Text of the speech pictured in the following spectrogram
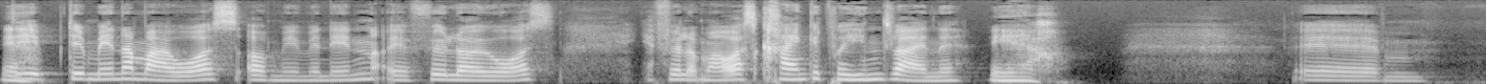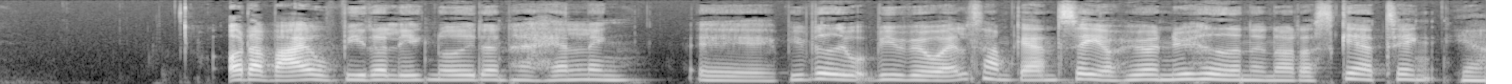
Ja. Det, det minder mig jo også om min veninde, og jeg føler jo også, jeg føler mig også krænket på hendes vegne. Ja. Øhm, og der var jo vidderligt ikke noget i den her handling. Øh, vi ved jo, vi vil jo alle sammen gerne se og høre nyhederne, når der sker ting. Ja.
